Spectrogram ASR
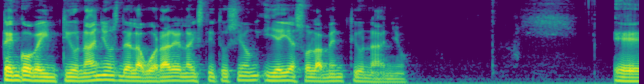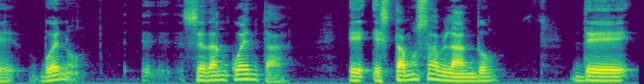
Tengo 21 años de laborar en la institución y ella solamente un año. Eh, bueno, eh, se dan cuenta, eh, estamos hablando de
